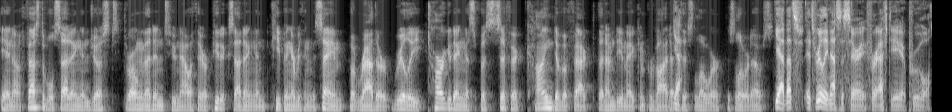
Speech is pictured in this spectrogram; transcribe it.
in a festival setting and just throwing that into now a therapeutic setting and keeping everything the same, but rather really targeting a specific kind of effect that MDMA can provide at yeah. this lower this lower dose. Yeah, that's it's really necessary for FDA approval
